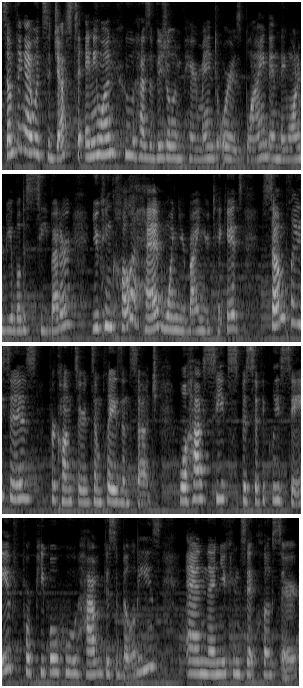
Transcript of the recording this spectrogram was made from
Something I would suggest to anyone who has a visual impairment or is blind and they want to be able to see better, you can call ahead when you're buying your tickets. Some places for concerts and plays and such will have seats specifically saved for people who have disabilities and then you can sit closer.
